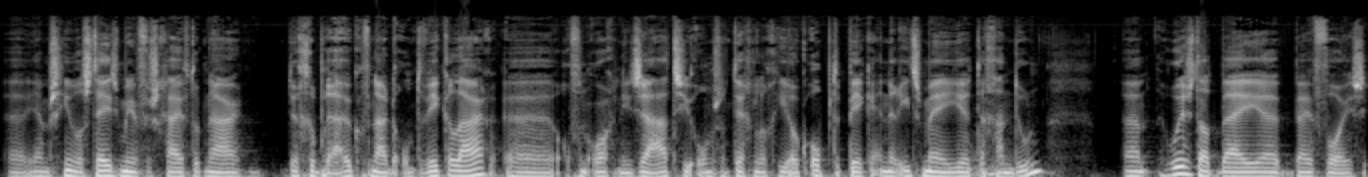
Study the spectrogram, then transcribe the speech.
eh, ja, misschien wel steeds meer verschuift ook naar de gebruiker of naar de ontwikkelaar eh, of een organisatie om zo'n technologie ook op te pikken en er iets mee te gaan doen. Ehm, hoe is dat bij, bij Voice?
